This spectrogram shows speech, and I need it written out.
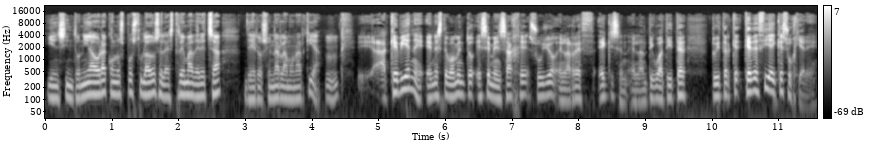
y en sintonía ahora con los postulados de la extrema derecha de erosionar la monarquía. ¿A qué viene en este momento ese mensaje suyo en la red X, en, la antigua Twitter? Twitter ¿Qué decía y qué sugiere?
